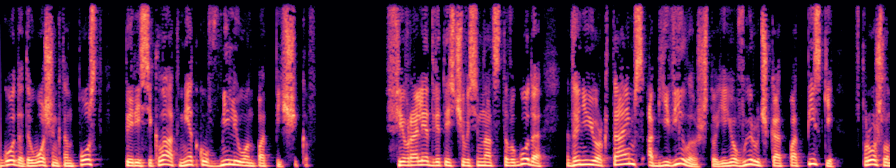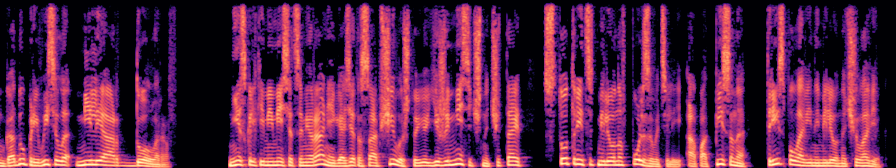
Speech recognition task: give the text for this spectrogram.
года The Washington Post пересекла отметку в миллион подписчиков. В феврале 2018 года The New York Times объявила, что ее выручка от подписки в прошлом году превысила миллиард долларов. Несколькими месяцами ранее газета сообщила, что ее ежемесячно читает 130 миллионов пользователей, а подписано 3,5 миллиона человек.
